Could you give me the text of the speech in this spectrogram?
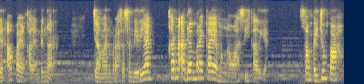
dan apa yang kalian dengar. Jangan merasa sendirian karena ada mereka yang mengawasi kalian. Sampai jumpa.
